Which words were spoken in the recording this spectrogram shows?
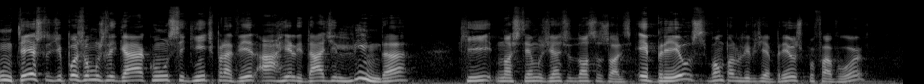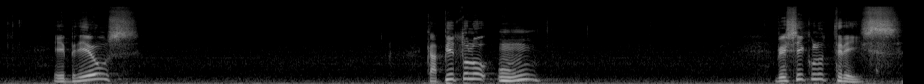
um texto, depois vamos ligar com o seguinte para ver a realidade linda que nós temos diante dos nossos olhos. Hebreus, vamos para o livro de Hebreus, por favor. Hebreus, capítulo 1, versículo 3.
